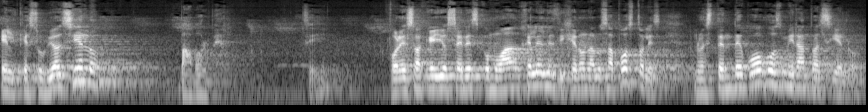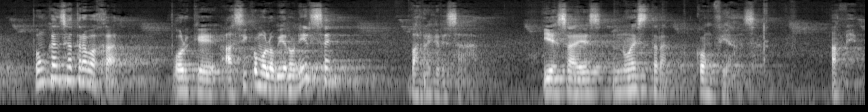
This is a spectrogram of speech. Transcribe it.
El que subió al cielo va a volver. ¿Sí? Por eso aquellos seres como ángeles les dijeron a los apóstoles, no estén de bobos mirando al cielo, pónganse a trabajar, porque así como lo vieron irse, va a regresar. Y esa es nuestra confianza. Amén.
